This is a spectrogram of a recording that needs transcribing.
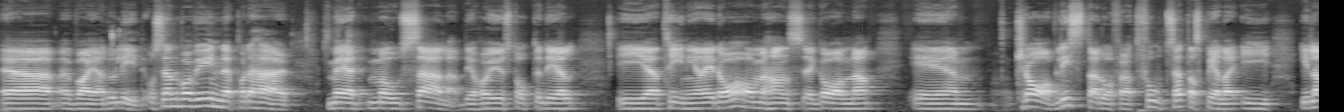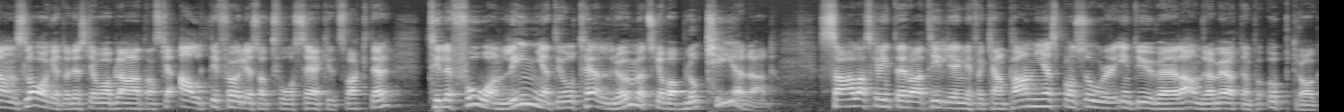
eh, Valladolid. Och sen var vi inne på det här med Mo Salah. Det har ju stått en del i tidningarna idag om hans galna eh, kravlista då för att fortsätta spela i, i landslaget. Och det ska vara bland annat att han ska alltid följas av två säkerhetsvakter. Telefonlinjen till hotellrummet ska vara blockerad. Sala ska inte vara tillgänglig för kampanjer, sponsorer, intervjuer eller andra möten på uppdrag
